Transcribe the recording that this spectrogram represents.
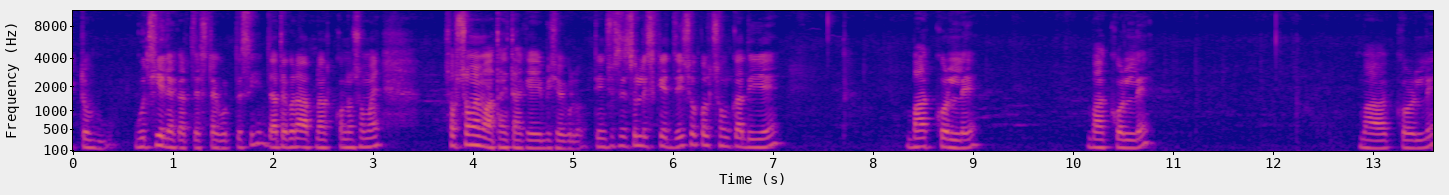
একটু গুছিয়ে লেখার চেষ্টা করতেছি, যাতে করে আপনার কোনো সময় সবসময় মাথায় থাকে এই বিষয়গুলো। তিনশো ছেচল্লিশকে যে সকল সংখ্যা দিয়ে ভাগ করলে ভাগ করলে ভাগ করলে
